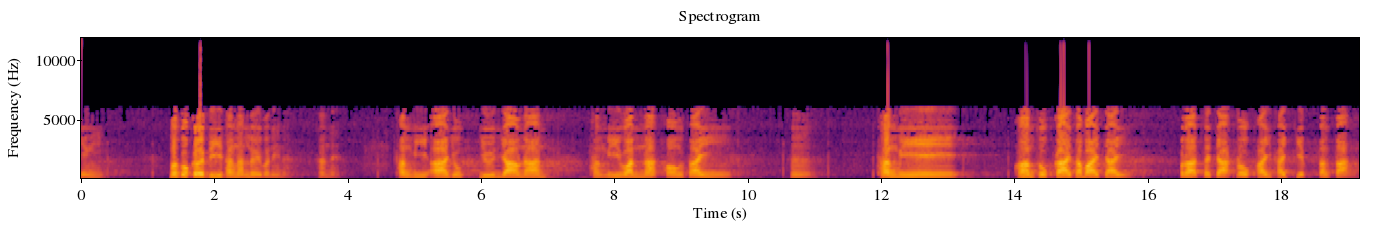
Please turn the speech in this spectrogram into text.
อย่างนี้ มันก็เกิดดีทั้งนั้นเลยแบบนี้นะอันนี้ทั้งมีอายุยืนยาวนาน ทั้งมีวันนะผ่องใสทั้งมีความสุขกายสบายใจ ปราศจากโรคภัยไข้เจ็บต่าง ๆ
